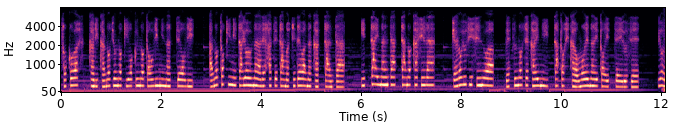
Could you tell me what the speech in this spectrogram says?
そこはすっかり彼女の記憶の通りになっており、あの時見たような荒れ果てた街ではなかったんだ。一体何だったのかしら？キャロル自身は、別の世界に行ったとしか思えないと言っているぜ。4、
